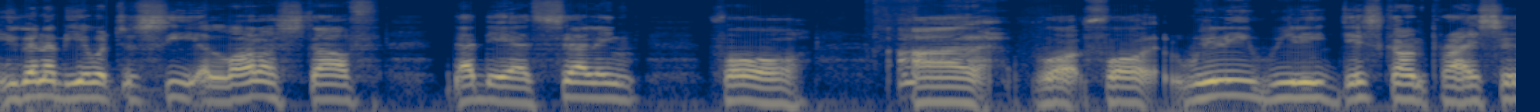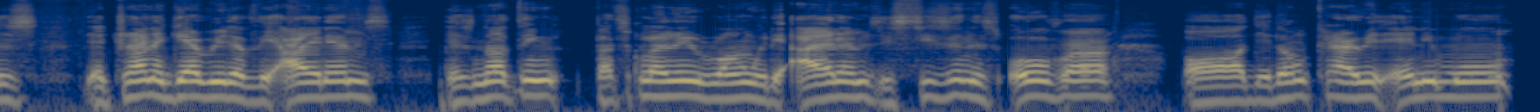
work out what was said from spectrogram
you're gonna be able to see a lot of stuff that they are selling for uh, for, for really, really discount prices. They're trying to get rid of the items. There's nothing particularly wrong with the items. The season is over or they don't carry it anymore.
